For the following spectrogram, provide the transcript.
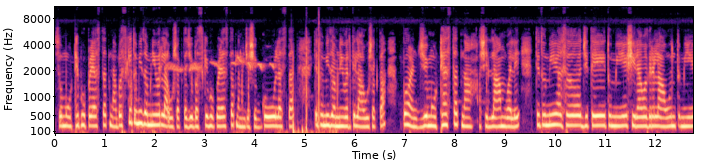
सो मोठे भोपळे असतात ना बसके तुम्ही जमिनीवर लावू शकता. जे बसके भोपळे असतात ना म्हणजे असे गोल असतात ते तुम्ही जमिनीवरती लावू शकता. पण जे मोठे असतात ना असे लांबवाले ते तुम्ही असं जिथे तुम्ही शिरा वगैरे लावून तुम्ही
